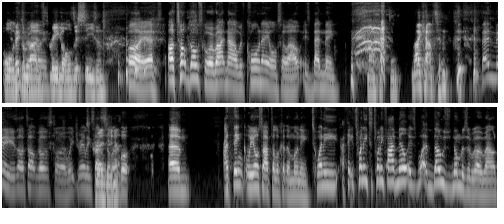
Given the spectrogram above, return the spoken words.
all Vydra, combined yeah. three goals this season. Oh yeah. Our top goal scorer right now with Cornet also out is Ben Mee. My captain. My captain. Ben Mee is our top goal scorer, which really It's says crazy, something. But um, I think we also have to look at the money. Twenty, I think twenty to twenty-five mil is what those numbers are going around.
